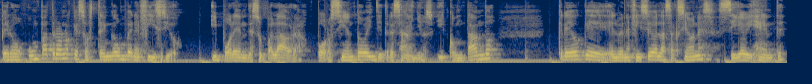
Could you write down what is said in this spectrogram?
pero un patrono que sostenga un beneficio y por ende su palabra por 123 años y contando, creo que el beneficio de las acciones sigue vigente.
